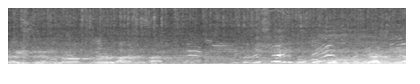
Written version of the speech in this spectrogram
Vamos, aqui, Vamos, Mediadinha.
